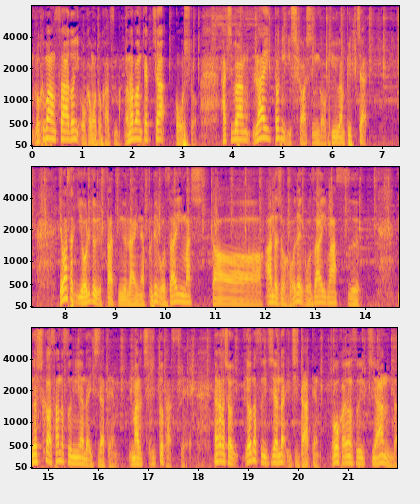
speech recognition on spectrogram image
6番サードに岡本和真。7番キャッチャー、大城。8番ライトに石川慎吾。9番ピッチャー、山崎よりというスターティングラインナップでございました。安打情報でございます。吉川3打数2安打1打点。マルチヒット達成。中田翔4打数1安打1打点。大川4打数1安打。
